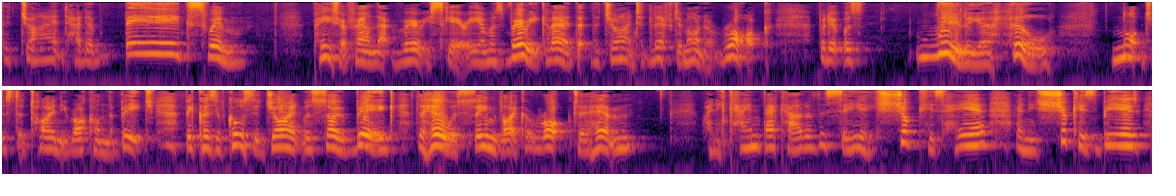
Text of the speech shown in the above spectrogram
The giant had a big swim. Peter found that very scary and was very glad that the giant had left him on a rock, but it was really a hill not just a tiny rock on the beach, because of course the giant was so big the hill was seemed like a rock to him. When he came back out of the sea, he shook his hair and he shook his beard,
